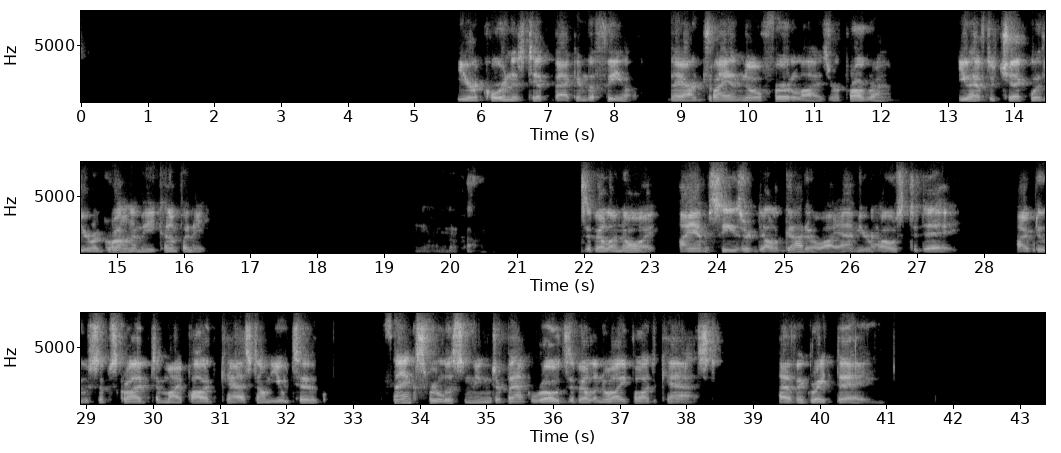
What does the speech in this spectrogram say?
Your corn is tipped back in the field. They are dry and no fertilizer program. You have to check with your agronomy company. Of Illinois, I am Cesar Delgado. I am your host today. I do subscribe to my podcast on YouTube. Thanks for listening to Back Roads of Illinois podcast. Have a great day.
